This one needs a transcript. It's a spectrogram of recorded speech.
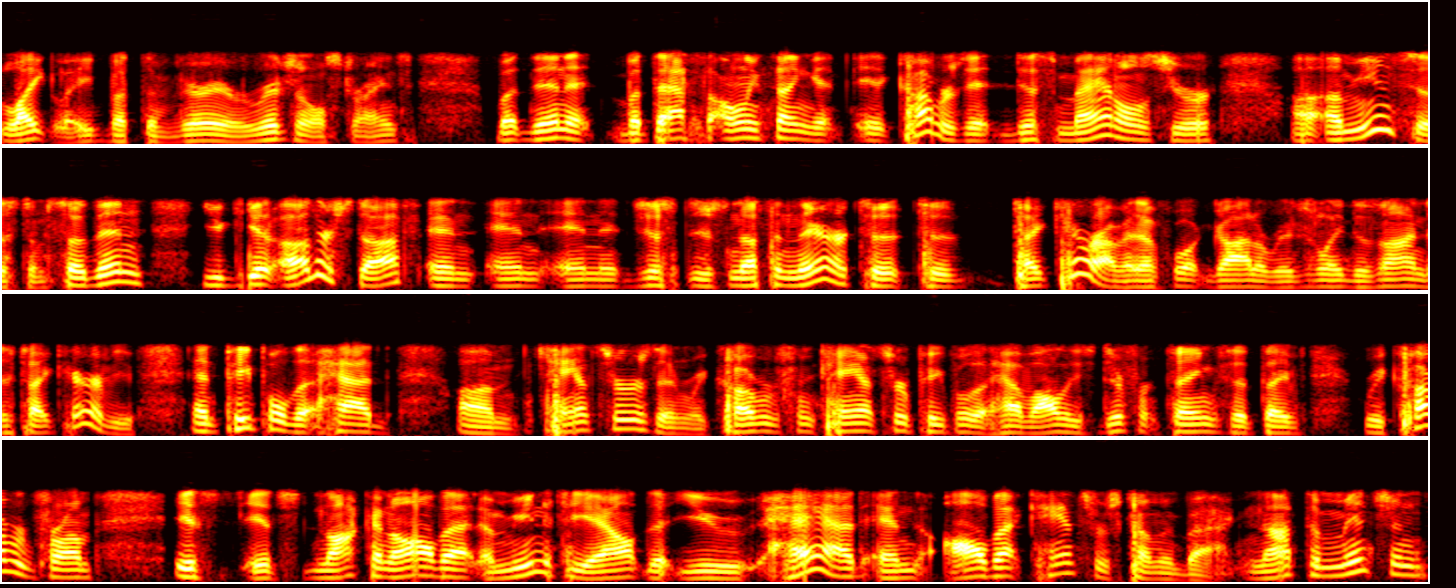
lately, but the very original strains. But then it, but that's the only thing it, it covers. It dismantles your uh, immune system. So then you get other stuff, and and and it just there's nothing there to to take care of it of what God originally designed to take care of you. And people that had um, cancers and recovered from cancer, people that have all these different things that they've recovered from, it's it's knocking all that immunity out that you had, and all that cancer's coming back. Not to mention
